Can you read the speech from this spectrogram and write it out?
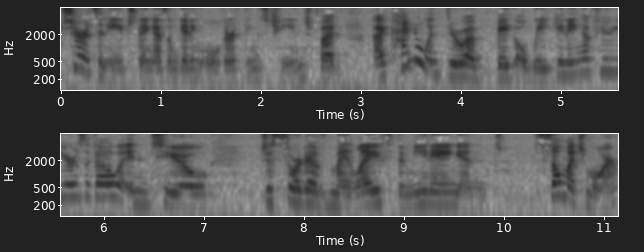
sure it's an age thing as I'm getting older, things change, but I kind of went through a big awakening a few years ago into just sort of my life, the meaning, and so much more.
